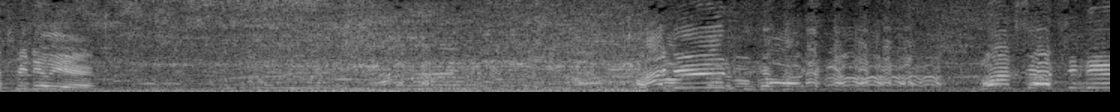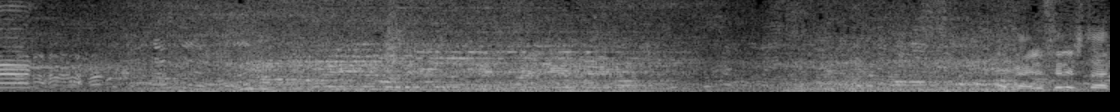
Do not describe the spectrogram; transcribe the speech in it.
Happy New Year! Hi dude! Vlogception dude! Oké, dus dit is de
